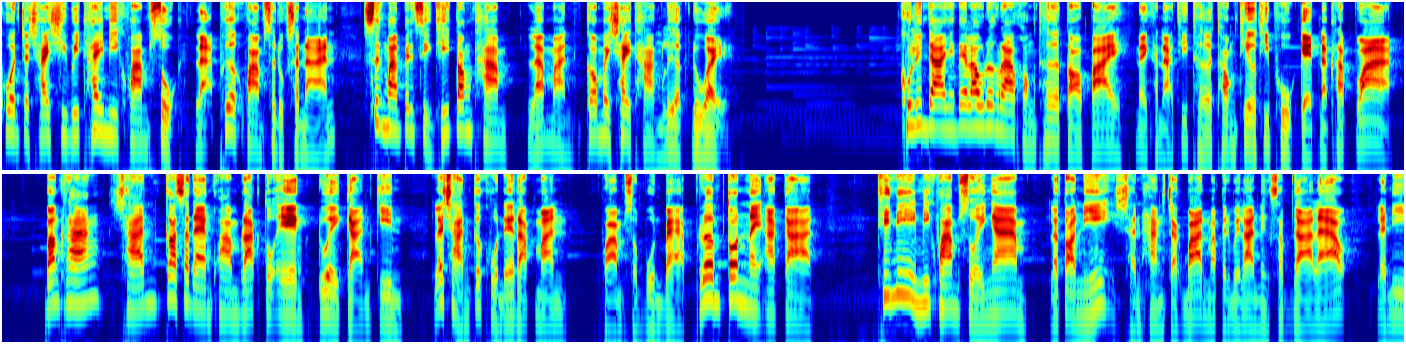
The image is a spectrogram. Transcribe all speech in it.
ควรจะใช้ชีวิตให้มีความสุข และเพื่อความสนุกสนาน ซึ่งมันเป็นสิ่งที่ต้องทำและมันก็ไม่ใช่ทางเลือกด้วยคุณลินดายังได้เล่าเรื่องราวของเธอต่อไป ในขณะที่เธอท่องเที่ยวที่ภูเก็ตนะครับว่า บางครั้งฉันก็แสดงความรักตัวเองด้วยการกิน และฉันก็ควรได้รับมัน ความสมบูรณ์แบบเริ่มต้นในอากาศ ที่นี่มีความสวยงาม และตอนนี้ฉันห่างจากบ้านมาเป็นเวลาหนึ่งสัปดาห์แล้ว และนี่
